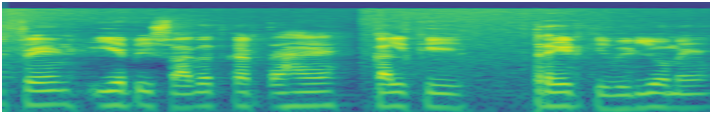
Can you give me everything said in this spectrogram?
फ्रेंड ईएपी स्वागत करता है कल की ट्रेड की वीडियो में।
